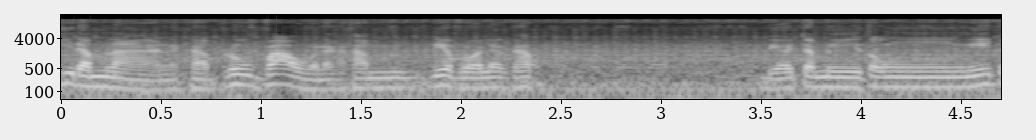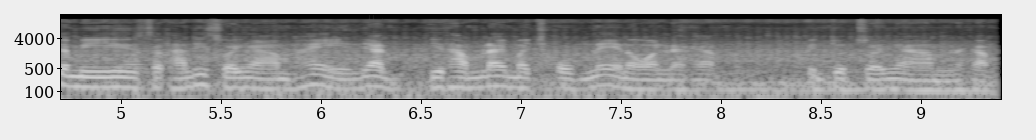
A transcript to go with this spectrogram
ที่ดำนานะครับ รูปเบ้านะครับทำเรียบร้อยแล้วครับ เดี๋ยวจะมีตรงนี้จะมีสถานที่สวยงามให้ญาติที่ทำได้มาชมแน่นอนนะครับ เป็นจุดสวยงามนะครับ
